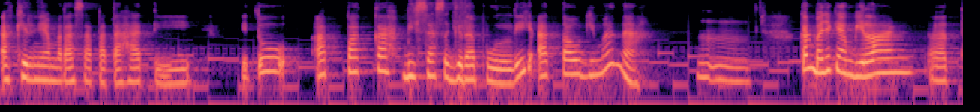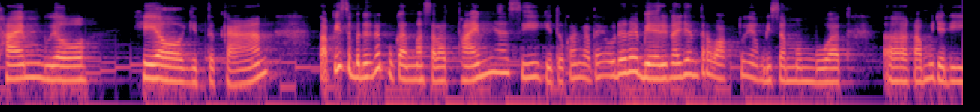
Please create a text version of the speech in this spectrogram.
akhirnya merasa patah hati, itu apakah bisa segera pulih atau gimana? Mhm. Kan banyak yang bilang, eee, time will heal gitu kan. Tapi sebenarnya bukan masalah time-nya sih gitu kan, katanya, "Udah deh biarin aja entar waktu yang bisa membuat, eee, kamu jadi,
